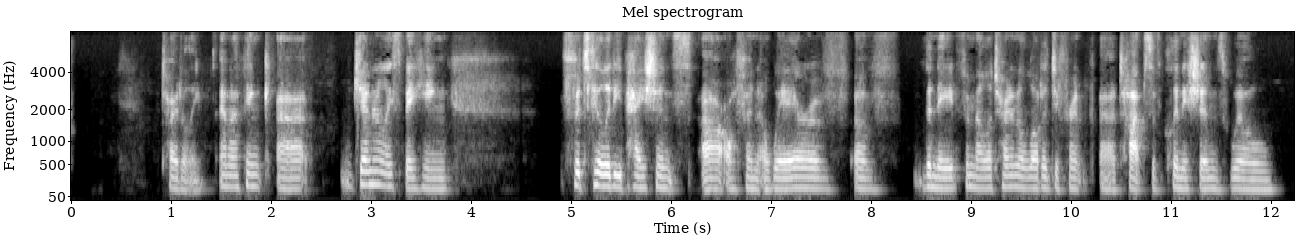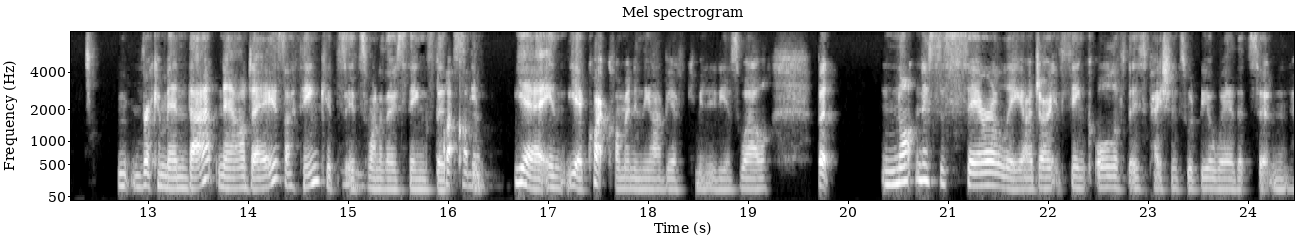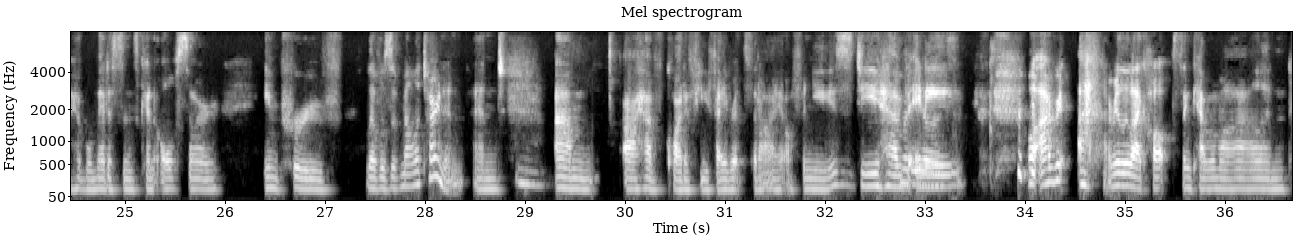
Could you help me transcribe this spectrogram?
Totally. And I think uh, generally speaking, fertility patients are often aware of, of the need for melatonin. A lot of different uh, types of clinicians will recommend that nowadays. I think it's it's mm. one of those things that's quite common. In, yeah, in yeah, quite common in the IVF community as well. But not necessarily, I don't think all of these patients would be aware that certain herbal medicines can also improve levels of melatonin. And mm. um, I have quite a few favorites that I often use. Do you have any? well, I, re- I really like hops and chamomile, and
